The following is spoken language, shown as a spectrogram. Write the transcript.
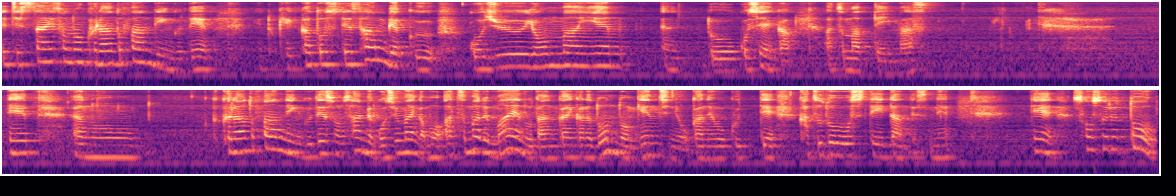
で実際そのクラウドファンディングで、えっと、結果として354万円、えっと、ご支援が集まっています。であのクラウドファンディングでその350万円がもう集まる前の段階からどんどん現地にお金を送って活動をしていたんですね。でそうすると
